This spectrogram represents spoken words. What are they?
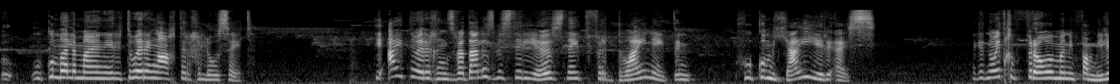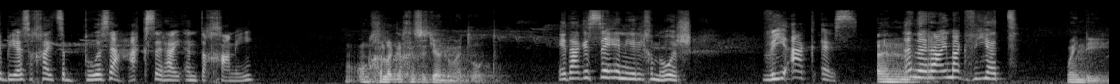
Ho- Hoekom hulle my in hierdie toring agtergelos het? Die uitnodigings wat alles misterieus net verdwyn het en hoekom jy hier is. Ek het nooit gevra om in die familiebesigheid se bose heksery in te gaan nie. Ongelukkig is dit jou noodlot. Het ek gesê in hierdie gemors wie ek is? In In 'n rym ek weet. Wendy.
